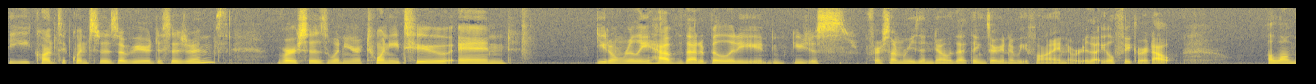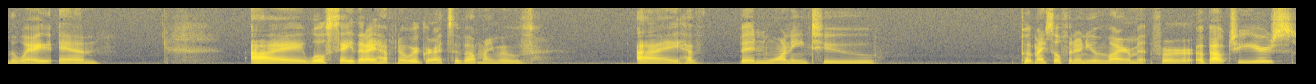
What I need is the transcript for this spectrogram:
the consequences of your decisions versus when you're 22 and you don't really have that ability and you just for some reason know that things are going to be fine or that you'll figure it out along the way. And I will say that I have no regrets about my move. I have been wanting to put myself in a new environment for about 2 years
